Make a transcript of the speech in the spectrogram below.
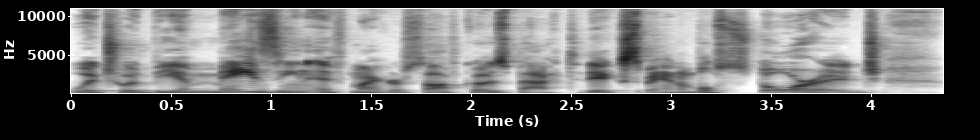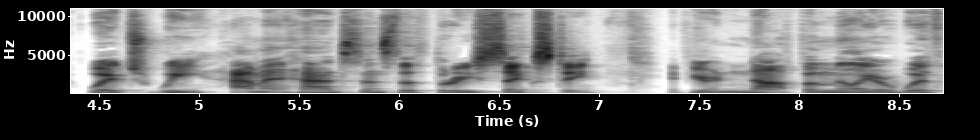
which would be amazing if Microsoft goes back to the expandable storage, which we haven't had since the 360. If you're not familiar with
